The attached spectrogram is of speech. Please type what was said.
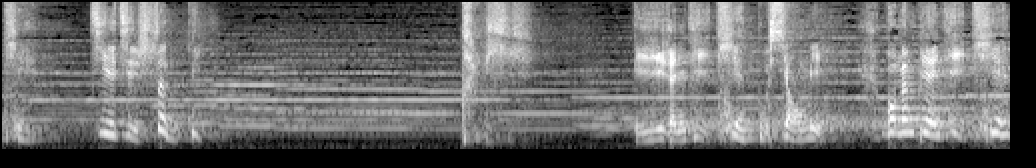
天接近胜利。但是，敌人一天不消灭，我们便一天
